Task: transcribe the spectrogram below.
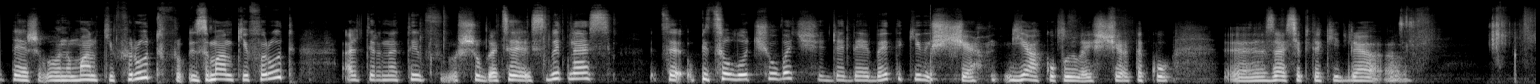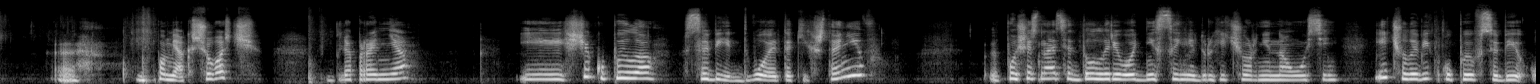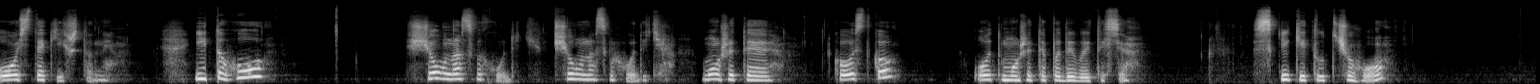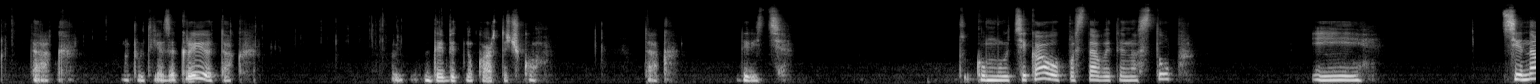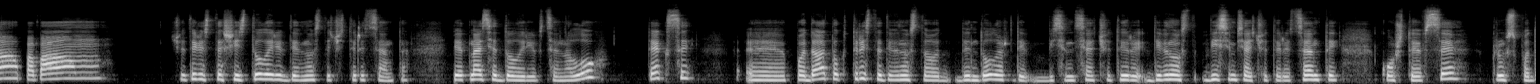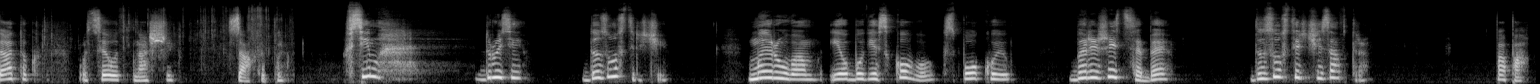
теж воно манкі фрут, з манкі фрут альтернатив шуга. Це sweetness, це підсолодчувач для діабетиків. Ще я купила ще таку е, засіб такий для е, е, пом'якшувач для прання. І ще купила собі двоє таких штанів по 16 доларів, одні сині, другі чорні на осінь. І чоловік купив собі ось такі штани. І того, що у нас виходить? Що у нас виходить? Можете костко, от можете подивитися, скільки тут чого. Так, тут я закрию так. Дебітну карточку. Так, дивіться. Кому цікаво, поставити на стоп. І ціна папам 406 доларів 94 цента. 15 доларів це налог, текси, е, податок 391 долар 84, 90, 84 центи коштує все, плюс податок. Оце от наші закупи. Всім, друзі, до зустрічі! Миру вам і обов'язково спокою. Бережіть себе. До зустрічі завтра. Па-па.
